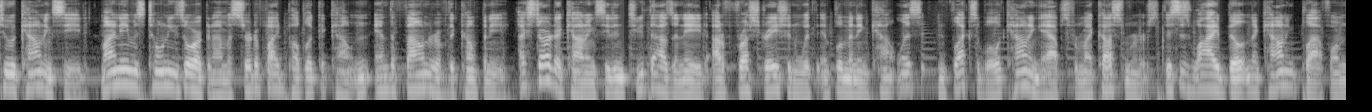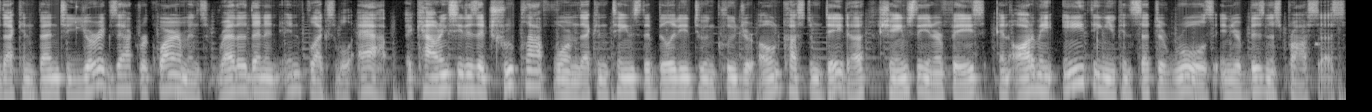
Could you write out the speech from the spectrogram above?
to Accounting Seed. My name is Tony Zorc and I'm a certified public accountant and the founder of the company. I started Accounting Seed in 2008 out of frustration with implementing countless inflexible accounting apps for my customers. This is why I built an accounting platform that can bend to your exact requirements rather than an inflexible app. Accounting Seed is a true platform that contains the ability to include your own custom data, change the interface, and automate anything you can set to rules in your business process.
